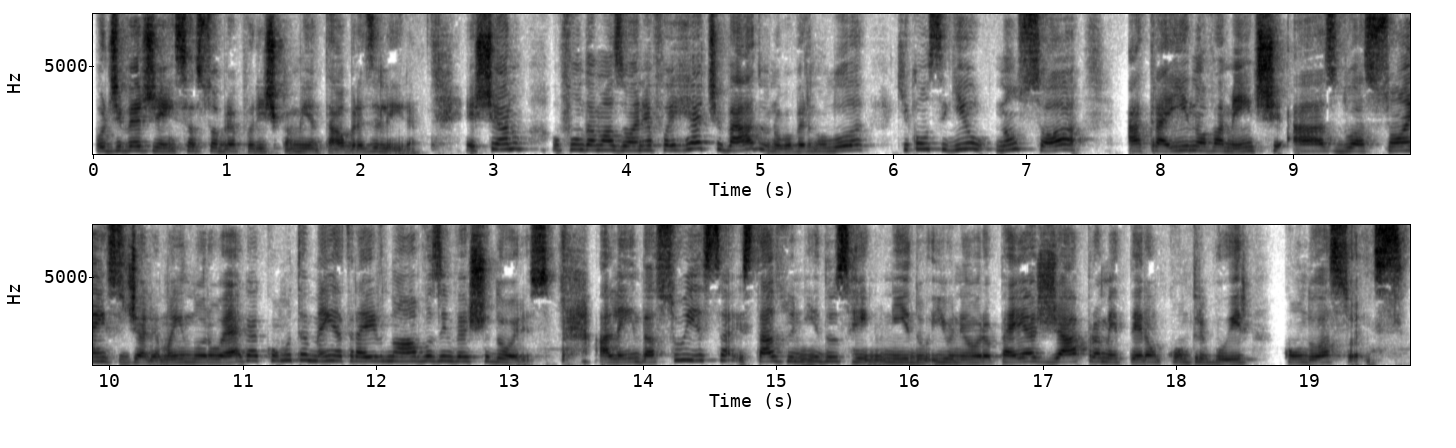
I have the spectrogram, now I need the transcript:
por divergência inteligência sobre a política ambiental brasileira. Este ano, o Fundo Amazônia foi reativado no governo Lula, que conseguiu não só atrair novamente as doações de Alemanha e Noruega, como também atrair novos investidores. Além da Suíça, Estados Unidos, Reino Unido e União Europeia já prometeram contribuir com doações.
